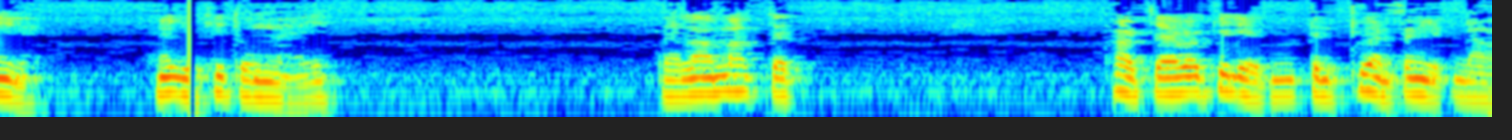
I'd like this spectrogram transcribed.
นี่ไม่อยู่ที่ตรงไหน แต่เรามักจะเข้าใจว่ากิเลสมันเป็นเพื่อนสนิทเรา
